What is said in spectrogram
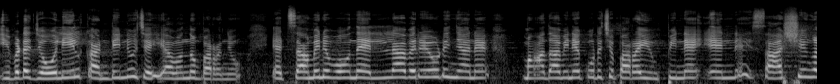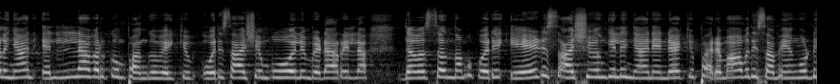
ഇവിടെ ജോലിയിൽ കണ്ടിന്യൂ ചെയ്യാമെന്നും പറഞ്ഞു. എക്സാമിന് പോകുന്ന എല്ലാവരോടും ഞാൻ മാതാവിനെക്കുറിച്ച് പറയും. പിന്നെ എന്നെ സാക്ഷ്യങ്ങൾ ഞാൻ എല്ലാവർക്കും പങ്കുവയ്ക്കും. ഒരു സാക്ഷ്യം പോലും വിടാറില്ല. ദിവസം നമുക്കൊരു ഏഴ് സാക്ഷ്യമെങ്കിലും ഞാൻ എനിക്ക് പരമാവധി സമയം കൊണ്ട്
